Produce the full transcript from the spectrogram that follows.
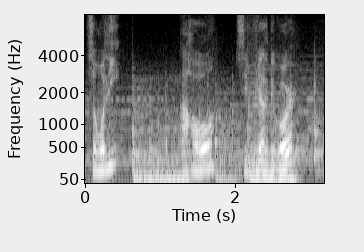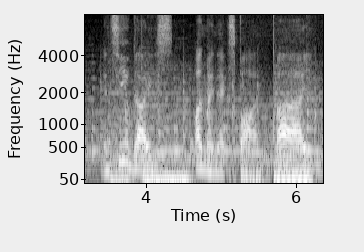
So muli, ako si Viel Degor and see you guys on my next pod. Bye!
